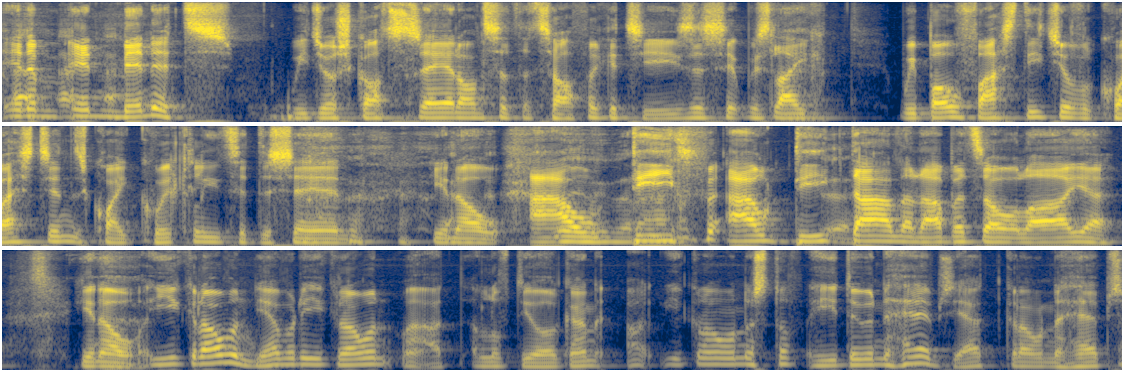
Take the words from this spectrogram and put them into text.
in a, in minutes we just got straight onto the topic of Jesus. It was like we both asked each other questions quite quickly to discern, you know, how deep how deep down the rabbit hole are you? You know, are you growing? Yeah, what are you growing? Well, I, love the organic. Are you growing the stuff? Are you doing the herbs? Yeah, growing the herbs.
